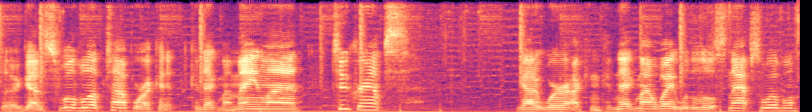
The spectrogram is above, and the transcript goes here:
So I got a swivel up top where I can connect my main line, two crimps, got it where I can connect my weight with a little snap swivel,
